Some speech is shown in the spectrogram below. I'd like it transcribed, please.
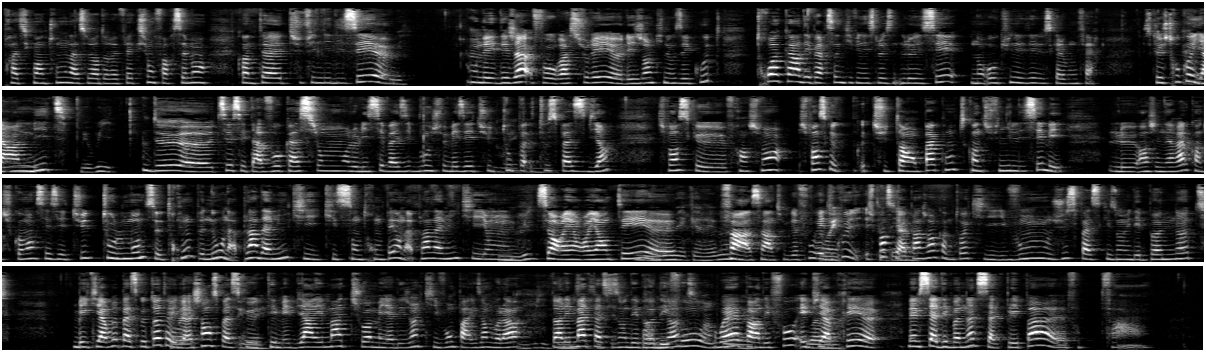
pratiquement tout le monde a ce genre de réflexion, forcément. Quand tu finis le lycée, euh, Oui. on est déjà, faut rassurer euh, les gens qui nous écoutent, trois quarts des personnes qui finissent le, le lycée n'ont aucune idée de ce qu'elles vont faire. Parce que je trouve qu'il y a un Oui. mythe Mais oui. de, euh, tu sais, c'est ta vocation, le lycée, vas-y, bon, je fais mes études, tout, pa- tout se passe bien. Je pense que, franchement, je pense que tu t'en rends pas compte quand tu finis le lycée, mais le, en général, quand tu commences les études, tout le monde se trompe. Nous, on a plein d'amis qui, qui se sont trompés, on a plein d'amis qui ont oui. s'en réorienté. Mais euh, oui, mais carrément. Enfin, c'est un truc de fou. Et du coup, je pense qu'il y a plein de gens comme toi qui vont juste parce qu'ils ont eu des bonnes notes. Mais qui après, parce que toi, tu as eu de la chance parce que Ouais. t'aimais bien les maths, tu vois. Mais il y a des gens qui vont, par exemple, voilà, Ah dans les maths parce qu'ils ont des bonnes défaut, notes. peu, ouais, ouais. par défaut. Et Ouais, puis ouais. après, euh, même si t'as des bonnes notes, ça te plaît pas, euh. Enfin.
